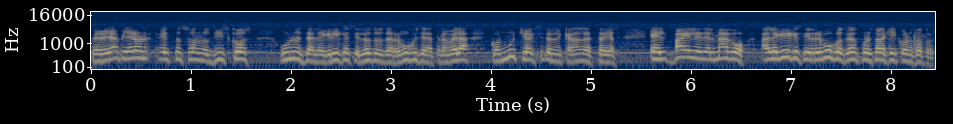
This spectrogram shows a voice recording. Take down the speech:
pero ya vieron, estos son los discos. Uno es de Alegrijes y el otro de Rebujos y de la telenovela con mucho éxito en el canal de las estrellas. El baile del mago, Alegrijes y Rebujos. Gracias por estar aquí con nosotros.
